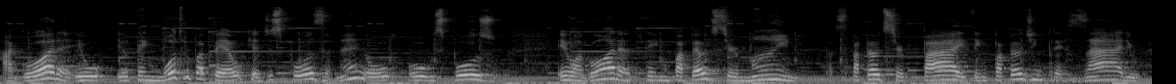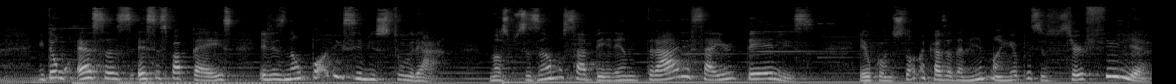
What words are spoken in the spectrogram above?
Agora eu, eu tenho um outro papel que é de esposa, né? Ou, ou esposo. Eu agora tenho um papel de ser mãe, papel de ser pai, tenho papel de empresário, então, essas, esses papéis, eles não podem se misturar. Nós precisamos saber entrar e sair deles. Eu, quando estou na casa da minha mãe, eu preciso ser filha.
